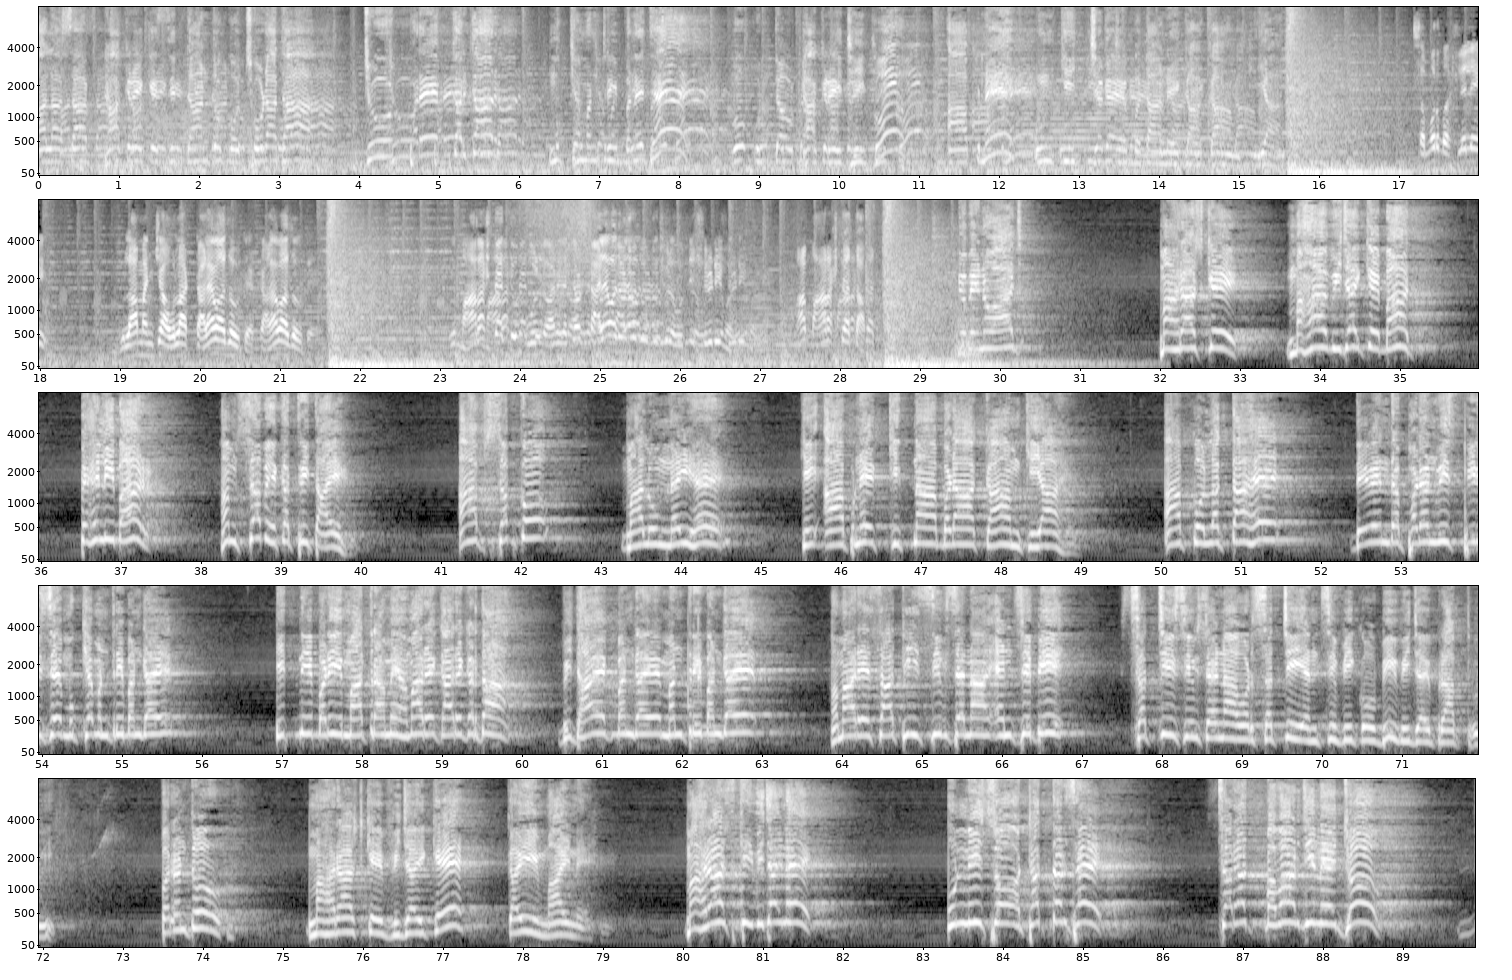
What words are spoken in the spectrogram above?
बाला साहब ठाकरे के सिद्धांतों को छोड़ा था। झूठ फरेब कर कर मुख्यमंत्री बने थे। वो उद्धव ठाकरे जी को आपने उनकी जगह बताने का काम किया। समोर बसलेले गुलामांच्या अवला टाळ्या वाजवते टाळ्या वाजवते महाराष्ट्रात येऊन बोलणं आणि त्याच्यावर टाळ्या वाजवणार होते शिर्डी मध्ये हा महाराष्ट्रात भाइयों बहनों, आज महाराष्ट्र के महाविजय के बाद पहली बार हम सब एकत्रित आए हैं। आप सबको मालूम नहीं है कि आपने कितना बड़ा काम किया है। आपको लगता है देवेंद्र फडणवीस फिर से मुख्यमंत्री बन गए? इतनी बड़ी मात्रा में हमारे कार्यकर्ता विधायक बन गए, मंत्री बन गए, हमारे साथी शिवसेना, एनसीपी, सच्ची शिवसेना और सच्ची एनसीपी को भी विजय प्राप्त हुई। परंतु महाराष्ट्र के विजय के कई मायने महाराष्ट्र की विजय ने 1978 से शरद पवार जी ने जो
